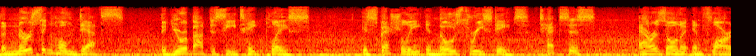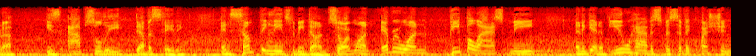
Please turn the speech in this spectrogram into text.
the nursing home deaths that you're about to see take place, especially in those three states Texas, Arizona, and Florida, is absolutely devastating. And something needs to be done. So I want everyone, people ask me, and again, if you have a specific question,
